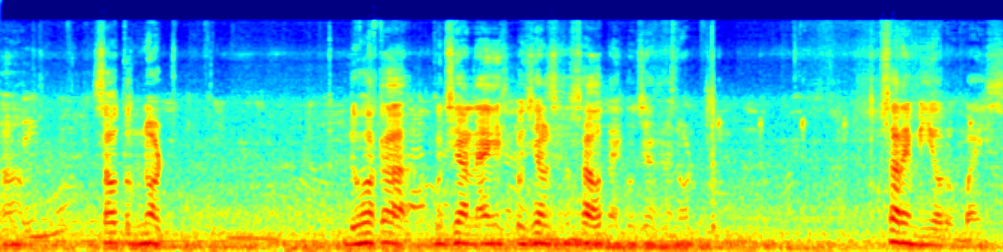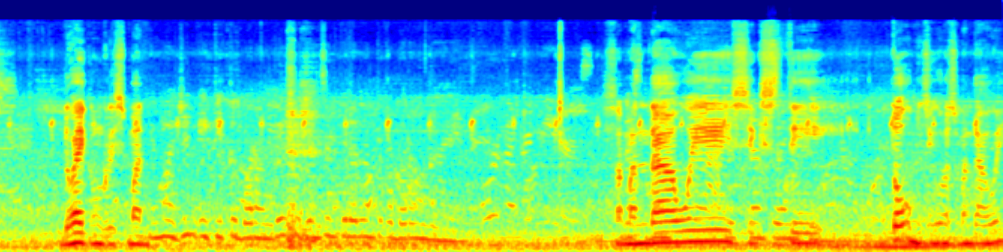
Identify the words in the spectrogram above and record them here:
Ah. No? South ug North. Duha ka konsehal ay konsehal sa South ay konsehal sa North. Sa mayor ug vice. Duhay congressman. Imagine 82 barangays. Sa Jansen pila lang to ka barangay. Sa Mandawi 60 to siguro sa Mandawi.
